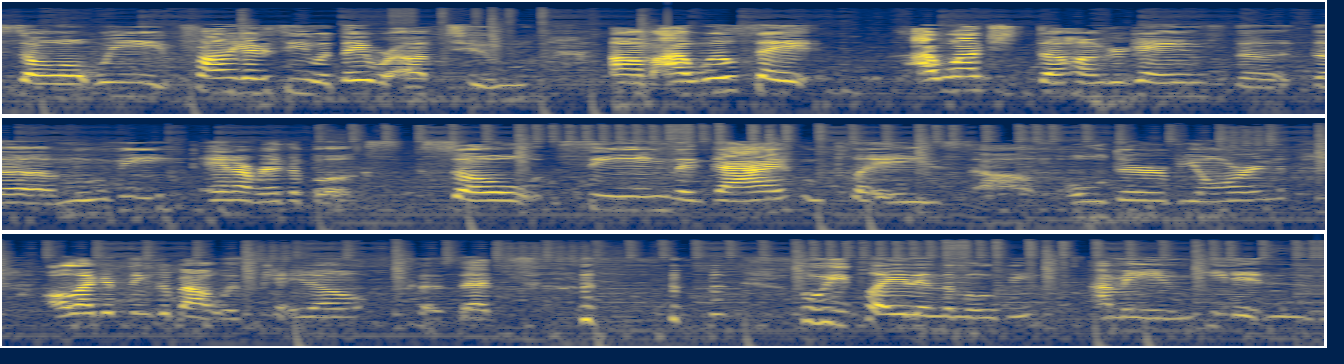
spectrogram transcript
so we finally got to see what they were up to. Um, I will say, I watched the Hunger Games, the the movie, and I read the books. So seeing the guy who plays um, older Bjorn, all I could think about was Cato, because that's who he played in the movie. I mean, he didn't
